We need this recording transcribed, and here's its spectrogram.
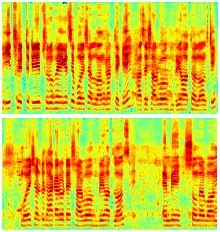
ঈদ ফিরতে ট্রিপ শুরু হয়ে গেছে বরিশাল লঞ্চঘাট থেকে। আছে সর্ববৃহৎ লঞ্চটি। বরিশাল টু ঢাকা রুটের সর্ববৃহৎ লঞ্চ, এমবি সুন্দরবন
